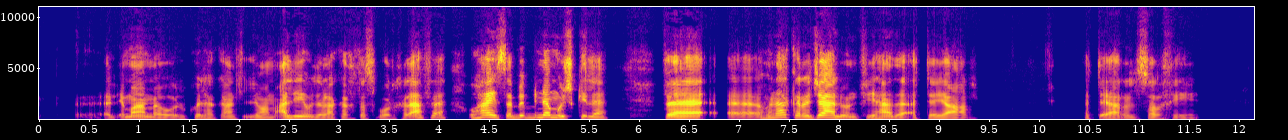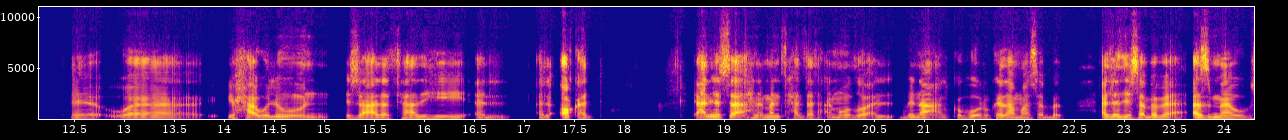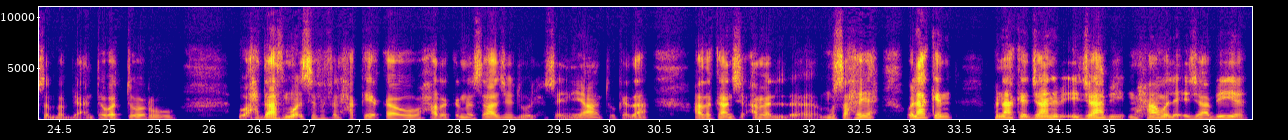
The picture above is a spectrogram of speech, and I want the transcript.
الإمامة وكلها كانت الإمام علي وذلك اغتصبوا الخلافة وهاي سبب لنا مشكلة فهناك رجال في هذا التيار التيار الصرخي آه، ويحاولون إزالة هذه العقد. يعني هسه إحنا ما نتحدث عن موضوع على القبور وكذا ما سبب الذي سبب أزمة وسبب يعني توتر و وأحداث مؤسفة في الحقيقة وحرق المساجد والحسينيات وكذا هذا كان عمل آه، مو صحيح. ولكن هناك جانب إيجابي محاولة إيجابية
